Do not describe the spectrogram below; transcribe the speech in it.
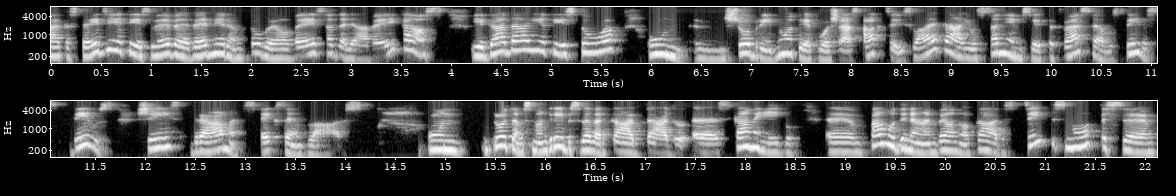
Tā kā steidzieties www.mieram.lv sadaļā veikals, iegādājieties to, un mm, šobrīd notiekošās akcijas laikā jūs saņemsiet pat veselus divas, divus šīs grāmatas eksemplārus. Un, protams, man gribas vēl ar kādu tādu uh, skanīgu uh, pamudinājumu, vēl no kādas citas mutes uh,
